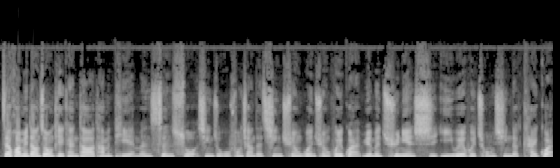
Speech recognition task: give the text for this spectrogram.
在画面当中可以看到，他们铁门森锁新竹五峰乡的清泉温泉会馆，原本去年十一月会重新的开馆，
